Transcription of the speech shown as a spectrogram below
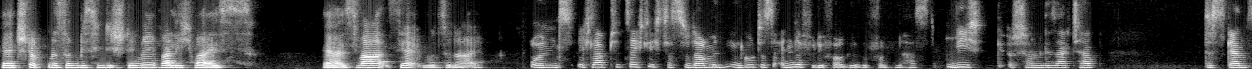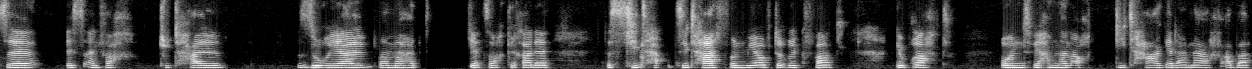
ja, jetzt stockt mir so ein bisschen die Stimme, weil ich weiß, ja, es war sehr emotional. Und ich glaube tatsächlich, dass du damit ein gutes Ende für die Folge gefunden hast. Wie ich schon gesagt habe, das Ganze ist einfach total surreal. Mama hat jetzt auch gerade das Zitat von mir auf der Rückfahrt gebracht. Und wir haben dann auch die Tage danach, aber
